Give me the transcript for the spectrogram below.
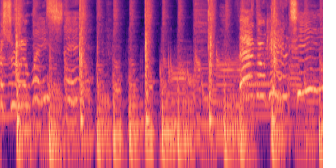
is truly wasted. There's no guarantee.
